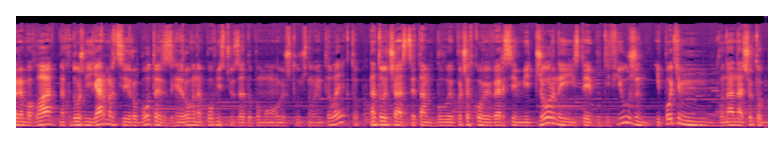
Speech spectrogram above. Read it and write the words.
перемогла на художній ярмарці робота, згенерована повністю за допомогою штучного інтелекту. На той час це там були початкові версії Midjourney і Stable Diffusion, і потім вона, начебто,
